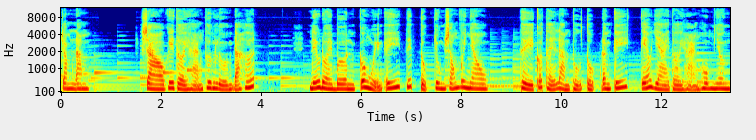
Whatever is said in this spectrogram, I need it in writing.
trăm năm. Sau khi thời hạn thương lượng đã hết, nếu đôi bên có nguyện ý tiếp tục chung sống với nhau, thì có thể làm thủ tục đăng ký kéo dài thời hạn hôn nhân.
